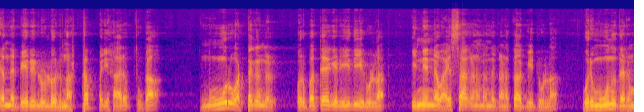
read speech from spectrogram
എന്ന പേരിലുള്ള ഒരു നഷ്ടപരിഹാര തുക നൂറ് ഒട്ടകങ്ങൾ ഒരു പ്രത്യേക രീതിയിലുള്ള ഇന്നിന്ന വയസ്സാകണമെന്ന് കണക്കാക്കിയിട്ടുള്ള ഒരു മൂന്ന് തരം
